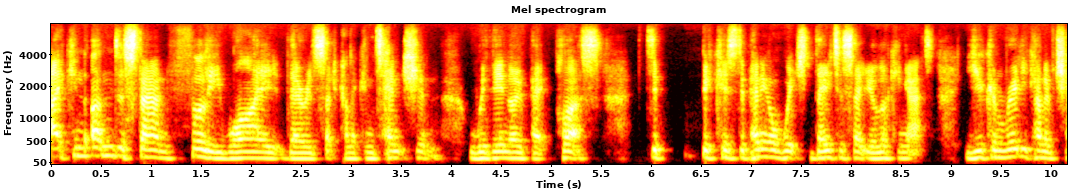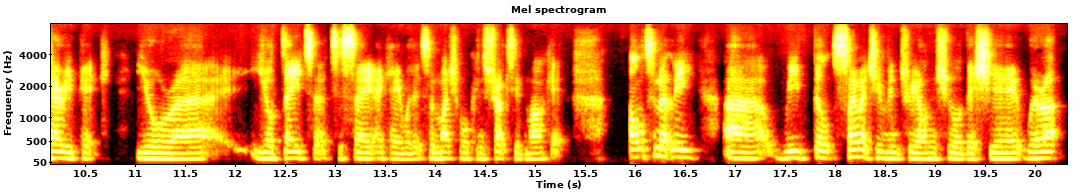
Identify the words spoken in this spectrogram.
I can understand fully why there is such kind of contention within OPEC Plus, because depending on which data set you're looking at, you can really kind of cherry pick your uh, your data to say, okay, well, it's a much more constructive market ultimately, uh, we've built so much inventory onshore this year. We're up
